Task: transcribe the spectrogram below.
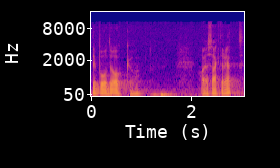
Det är både och. Har jag sagt rätt?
